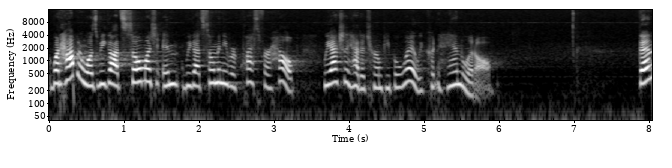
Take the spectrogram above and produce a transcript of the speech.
what happened was we got so much, in, we got so many requests for help, we actually had to turn people away. We couldn't handle it all. Then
